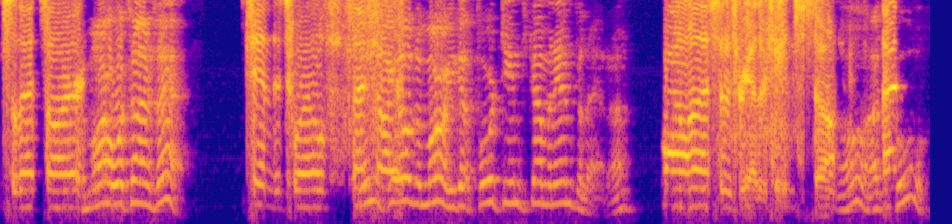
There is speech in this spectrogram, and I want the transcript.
so that's our tomorrow. What time is that? Ten to twelve. That's 10 to 12 our, tomorrow. You got four teams coming in for that, huh? Well, that's and three other teams. So oh, that's that, cool.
